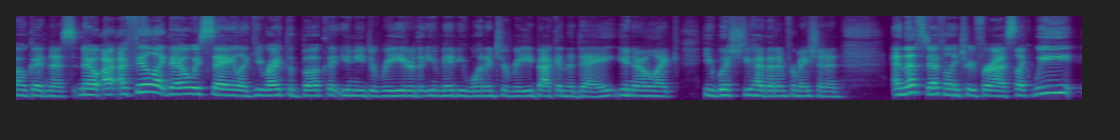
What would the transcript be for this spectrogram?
Oh, goodness. No, I, I feel like they always say, like, you write the book that you need to read or that you maybe wanted to read back in the day, you know, like you wished you had that information. And, and that's definitely true for us. Like, we,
